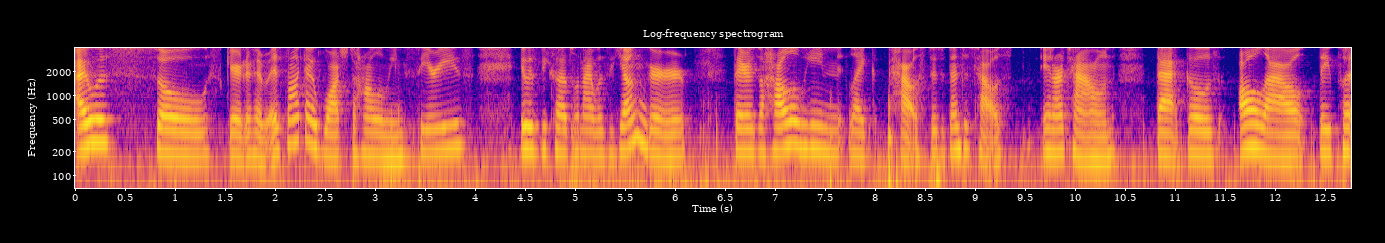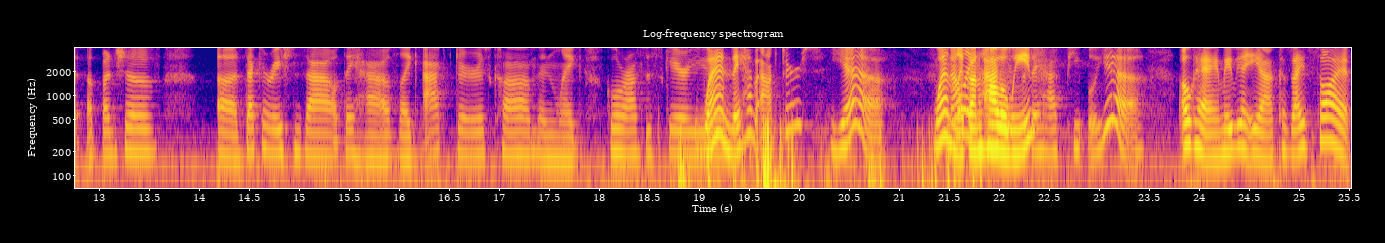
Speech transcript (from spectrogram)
I was so scared of him. It's not like I watched the Halloween series. It was because when I was younger, there's a Halloween like house. There's a dentist house in our town that goes all out. They put a bunch of uh, decorations out. They have like actors come and like go around to scare you. When they have actors? Yeah. When Not like, on actors, Halloween? They have people. Yeah. Okay, maybe yeah, because I saw it,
